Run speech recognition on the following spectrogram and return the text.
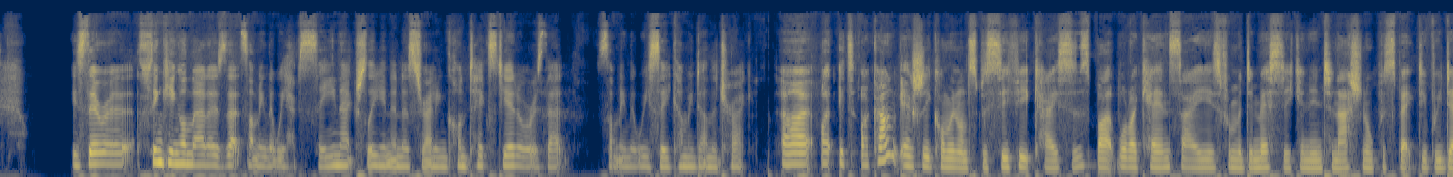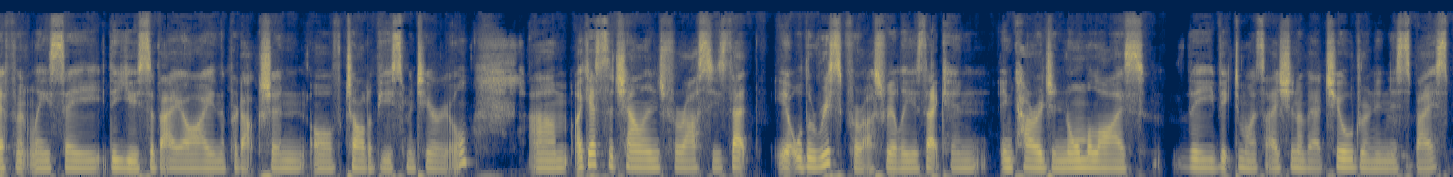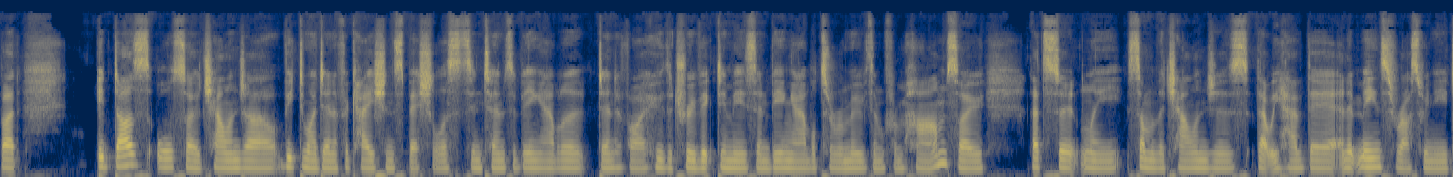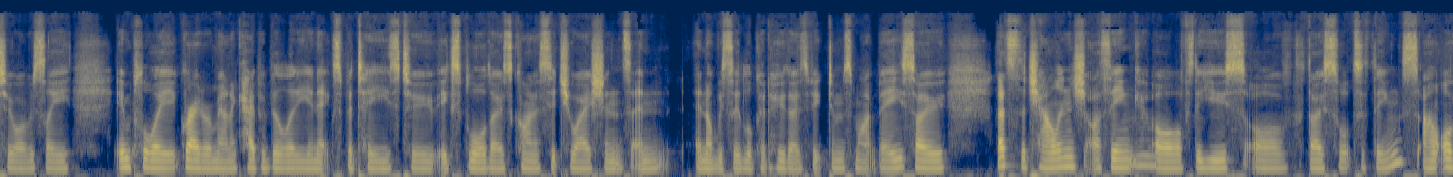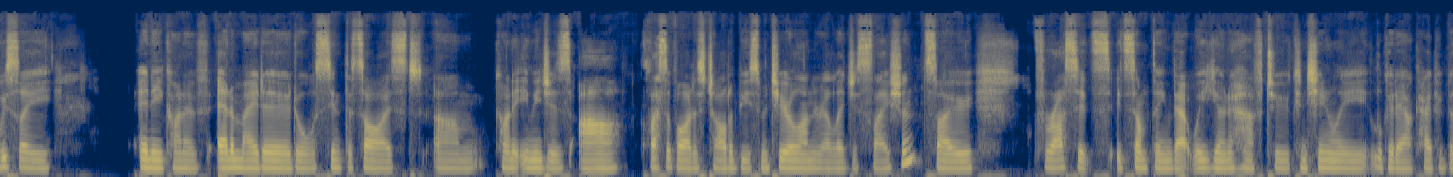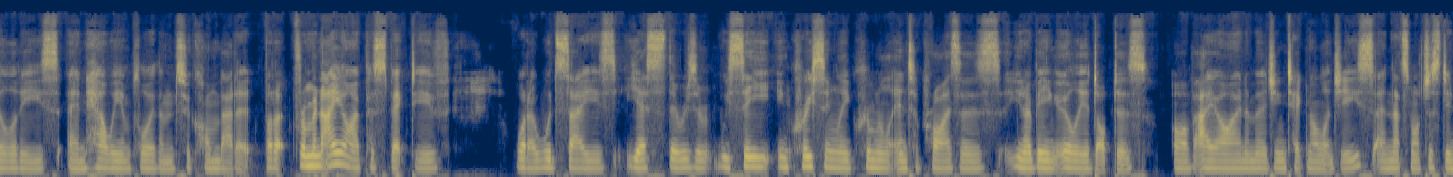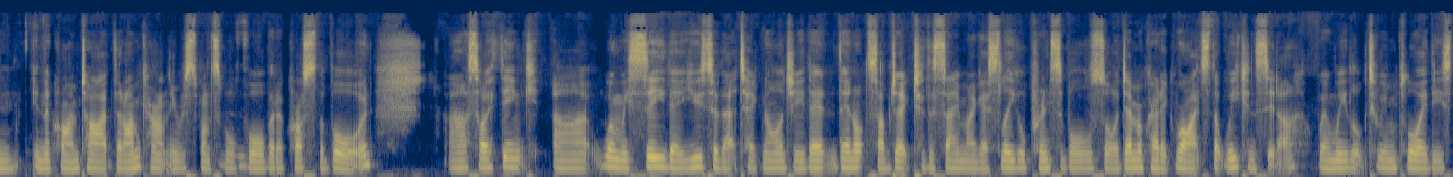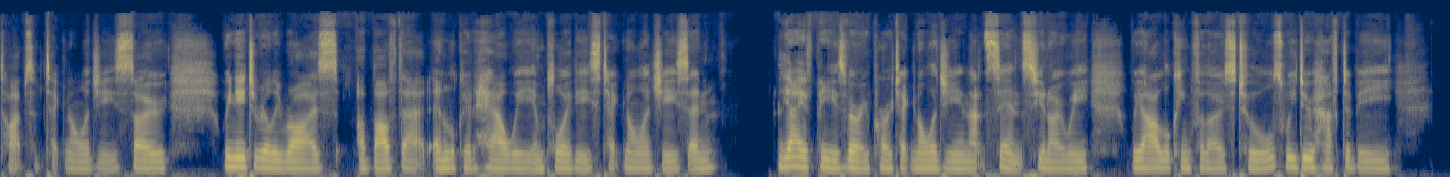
Is there a thinking on that? Is that something that we have seen actually in an Australian context yet, or is that something that we see coming down the track? Uh, I- it's, I can't actually comment on specific cases, but what I can say is from a domestic and international perspective, we definitely see the use of AI in the production of child abuse material. Um, I guess the challenge for us is that, you know, or the risk for us really, is that can encourage and normalise the victimisation of our children in this space. But it does also challenge our victim identification specialists in terms of being able to identify who the true victim is and being able to remove them from harm. So that's certainly some of the challenges that we have there. And it means for us we need to obviously employ a greater amount of capability and expertise to explore those kind of situations and and obviously look at who those victims might be. So that's the challenge, I think, mm. of the use of those sorts of things. Uh, obviously, any kind of animated or synthesized um, kind of images are classified as child abuse material under our legislation. So for us, it's it's something that we're going to have to continually look at our capabilities and how we employ them to combat it. But uh, from an AI perspective, what I would say is yes, there is a we see increasingly criminal enterprises, you know, being early adopters of AI and emerging technologies, and that's not just in in the crime type that I'm currently responsible mm. for, but across the board. Uh, so I think uh, when we see their use of that technology, they're, they're not subject to the same, I guess, legal principles or democratic rights that we consider when we look to employ these types of technologies. So we need to really rise above that and look at how we employ these technologies and the AFP is very pro technology in that sense. You know, we we are looking for those tools. We do have to be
